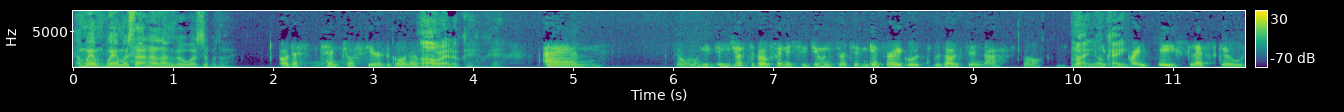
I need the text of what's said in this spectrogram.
And when when was that? How long ago was it, by the way? Oh, that's 10 plus years ago now. All right, okay, okay. Um, so he he just about finished his unit, so didn't get very good results in that. So Right, okay. feet, left school,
